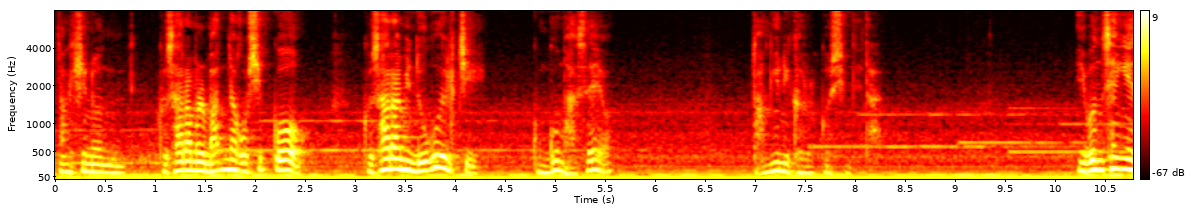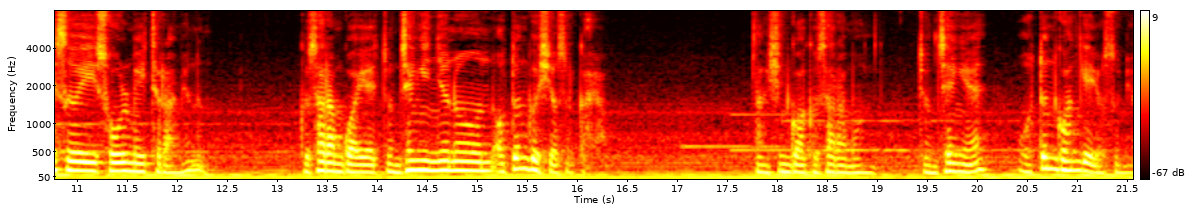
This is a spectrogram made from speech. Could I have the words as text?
당신은 그 사람을 만나고 싶고 그 사람이 누구일지 궁금하세요? 당연히 그럴 것입니다. 이번 생에서의 소울메이트라면 그 사람과의 전생 인연은 어떤 것이었을까요? 당신과 그 사람은 전생에 어떤 관계였으며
